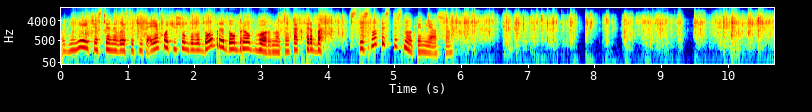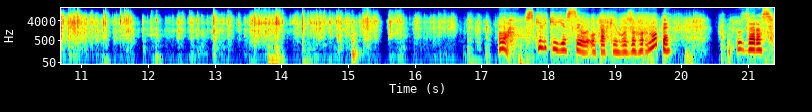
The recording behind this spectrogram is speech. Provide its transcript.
однієї частини вистачить. А я хочу, щоб було добре-добре обгорнуте. Так треба стиснути-стиснути м'ясо. О, скільки є сили отак його загорнути. І тут зараз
